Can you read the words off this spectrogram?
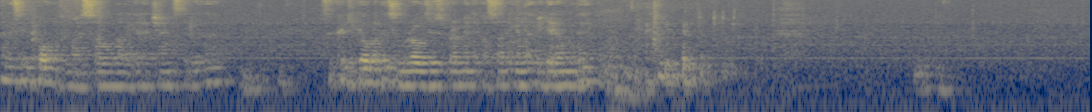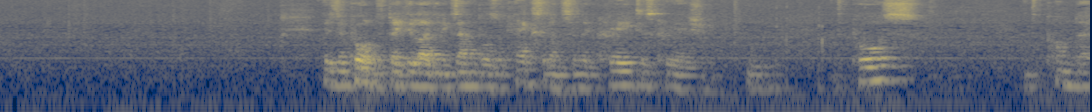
And it's important for my soul that I get a chance to do that. So could you go look at some roses for a minute or something and let me get on with it? It is important to take delight in examples of excellence in the Creator's creation. Mm. And to pause, and to ponder,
